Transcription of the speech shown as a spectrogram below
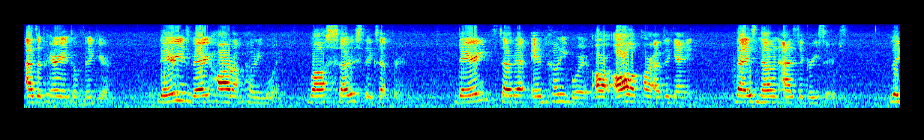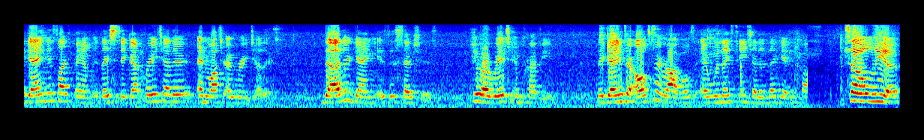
as a parental figure. Darry is very hard on Ponyboy, while Soda sticks up for him. Darry, Soda, and Ponyboy are all a part of the gang that is known as the Greasers. The gang is like family. They stick up for each other and watch over each other. The other gang is the Socs, who are rich and preppy. The gangs are ultimate rivals, and when they see each other, they get in fight. So, Leah,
